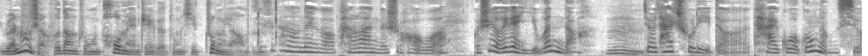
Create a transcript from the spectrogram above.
原著小说当中，后面这个东西重要吗？其实看到那个叛乱的时候，我我是有一点疑问的。嗯，就是他处理的太过功能性。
